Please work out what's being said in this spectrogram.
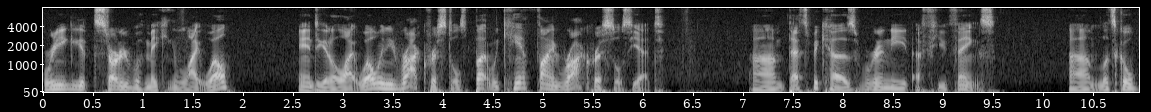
We're going to get started with making light well. And to get a light well, we need rock crystals, but we can't find rock crystals yet. Um, that's because we're going to need a few things. Um, let's go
